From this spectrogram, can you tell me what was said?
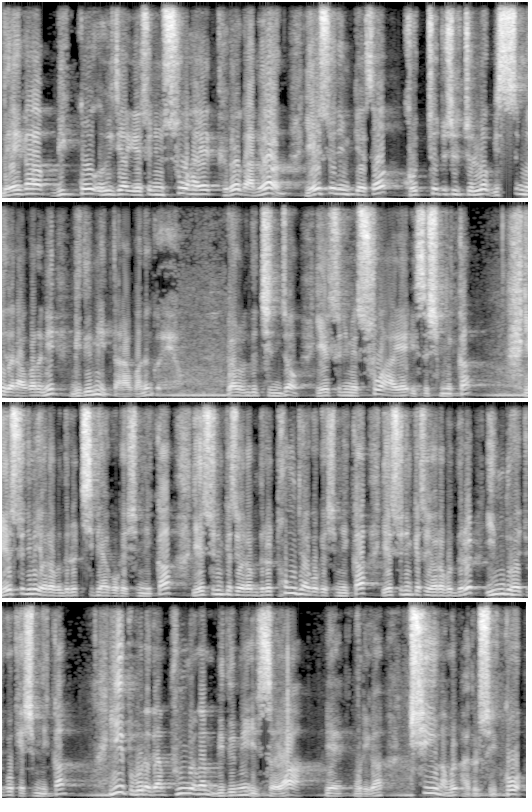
내가 믿고 의지하 예수님 수하에 들어가면 예수님께서 고쳐주실 줄로 믿습니다라고 하는 이 믿음이 있다라고 하는 거예요. 여러분들 진정 예수님의 수하에 있으십니까? 예수님이 여러분들을 지배하고 계십니까? 예수님께서 여러분들을 통제하고 계십니까? 예수님께서 여러분들을 인도해주고 계십니까? 이 부분에 대한 분명한 믿음이 있어야 예, 우리가 치유함을 받을 수 있고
